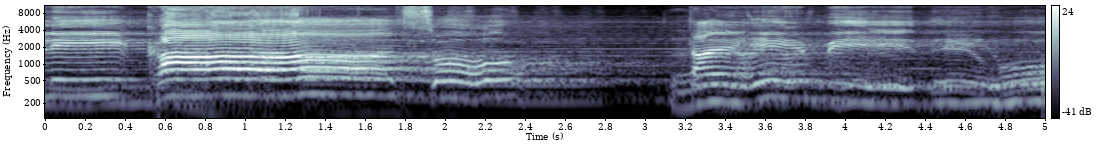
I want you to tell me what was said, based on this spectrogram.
लिखा सो तही विधि हो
